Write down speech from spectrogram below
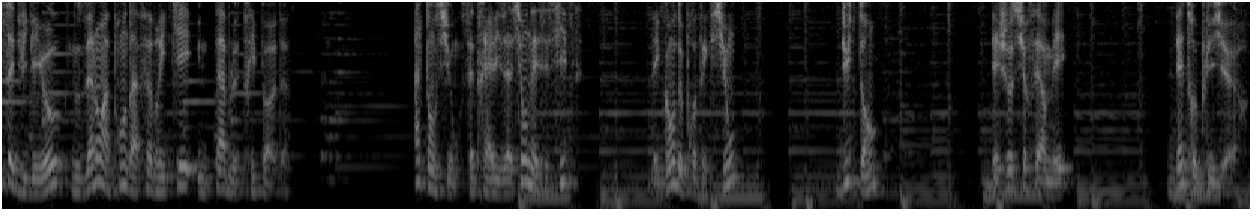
cette vidéo, nous allons apprendre à fabriquer une table tripode. Attention, cette réalisation nécessite des gants de protection, du temps, des chaussures fermées, d'être plusieurs.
